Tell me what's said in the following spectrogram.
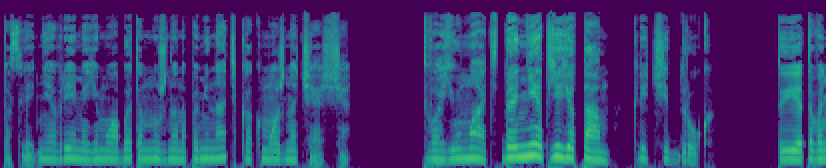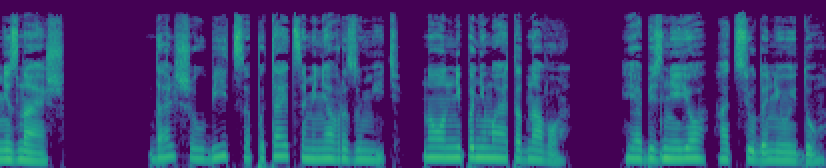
Последнее время ему об этом нужно напоминать как можно чаще. Твою мать, да нет ее там! — кричит друг. «Ты этого не знаешь». Дальше убийца пытается меня вразумить, но он не понимает одного. Я без нее отсюда не уйду.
